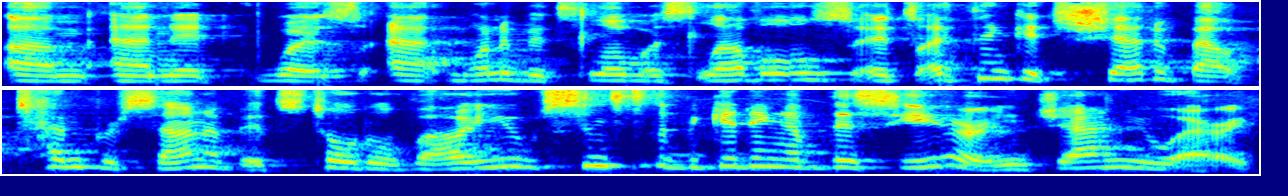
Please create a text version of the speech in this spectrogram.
Um, and it was at one of its lowest levels. It's, I think it's shed about 10% of its total value since the beginning of this year in January.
